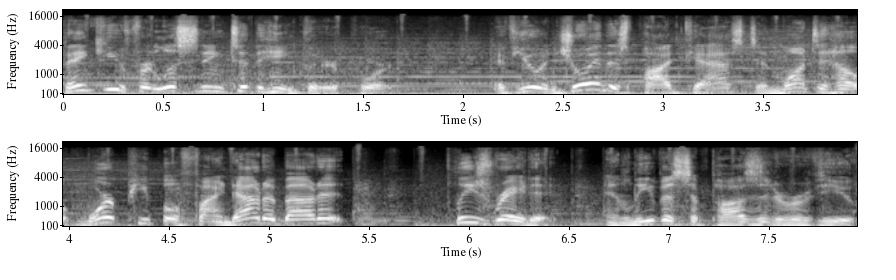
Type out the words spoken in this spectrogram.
Thank you for listening to the Hinckley Report. If you enjoy this podcast and want to help more people find out about it, please rate it and leave us a positive review.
